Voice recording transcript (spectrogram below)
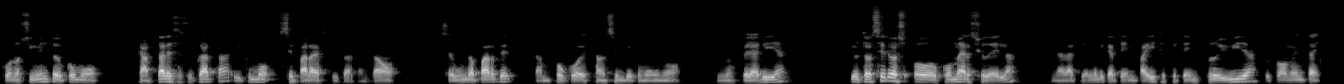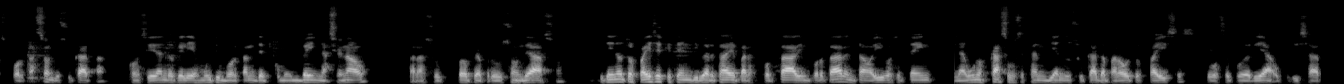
conocimiento de cómo captar esa sucata y cómo separar esa sucata. Entonces, segunda parte, tampoco es tan simple como uno, uno esperaría. Y el tercero es o comercio de ella. En Latinoamérica tienen países que tienen prohibida totalmente la exportación de sucata, considerando que ella es muy importante como un bien nacional para su propia producción de aso. Y tienen otros países que tienen libertad para exportar e importar, entonces ahí vos tienen, en algunos casos se está enviando sucata para otros países que se podría utilizar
